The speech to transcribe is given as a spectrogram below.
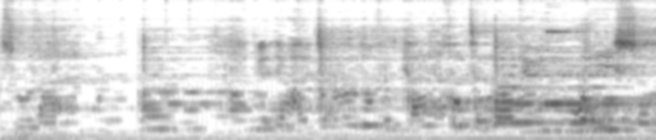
出来。天涯海角都分开，红尘男女为什么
